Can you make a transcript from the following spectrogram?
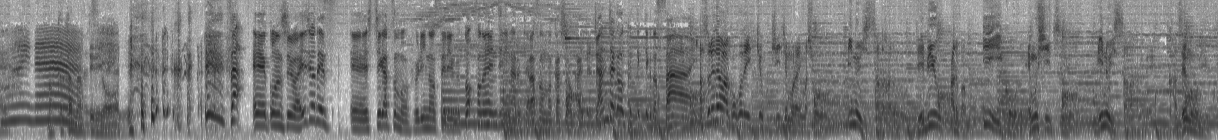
怖いね。真っ赤になってるよ。さあ、えー今週は以上です、えー7月も振りのセリフとその返事になるキャラソンの歌詞を書いてじゃんじゃが送ってきてください。あそれではここで一曲聴いてもらいましょう。乾貞治のデビューアルバム「E イコール MC2」より乾貞治。で「風の行方」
